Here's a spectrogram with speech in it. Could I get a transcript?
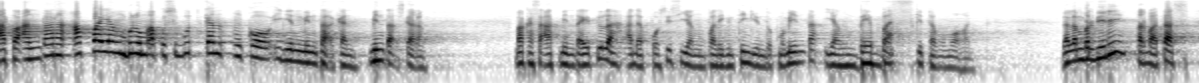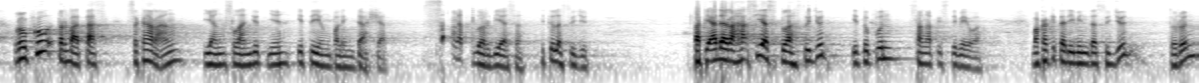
atau antara apa yang belum aku sebutkan engkau ingin mintakan. Minta sekarang. Maka saat minta itulah ada posisi yang paling tinggi untuk meminta, yang bebas kita memohon. Dalam berdiri terbatas, ruku terbatas. Sekarang yang selanjutnya itu yang paling dahsyat. Sangat luar biasa. Itulah sujud. Tapi ada rahasia setelah sujud, itu pun sangat istimewa. Maka kita diminta sujud, turun,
